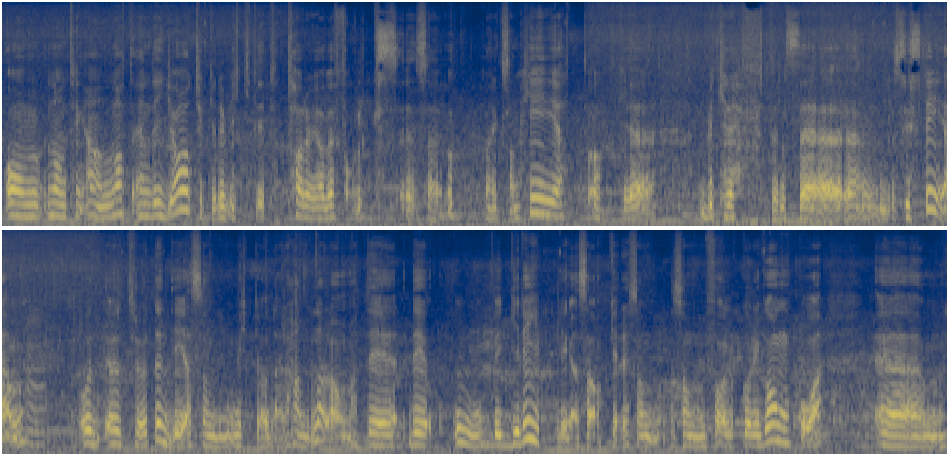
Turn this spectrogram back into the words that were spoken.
om någonting annat än det jag tycker är viktigt tar över folks eh, här, uppmärksamhet och eh, bekräftelsesystem. Och jag tror att det är det som mycket av det här handlar om. Att det, det är obegripliga saker som, som folk går igång på. Ehm,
